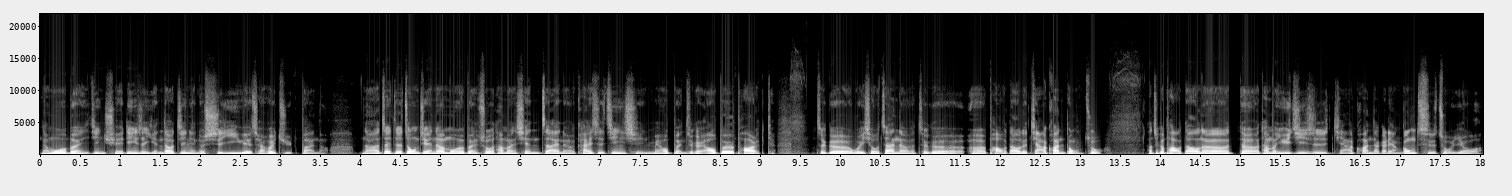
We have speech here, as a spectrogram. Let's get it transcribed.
那墨尔本已经确定是延到今年的十一月才会举办哦。那在这中间呢，墨尔本说他们现在呢开始进行 Melbourne 这个 Albert Park 这个维修站呢这个呃跑道的加宽动作。那这个跑道呢，呃，他们预计是加宽大概两公尺左右哦。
